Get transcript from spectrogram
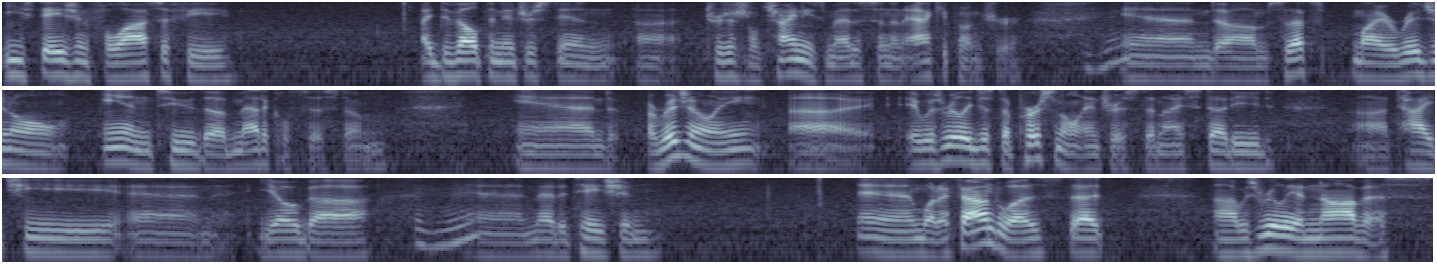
East Asian philosophy, I developed an interest in uh, traditional Chinese medicine and acupuncture. Mm-hmm. And um, so that's my original into the medical system. And originally, uh, it was really just a personal interest, and I studied uh, Tai Chi and yoga mm-hmm. and meditation. And what I found was that I was really a novice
